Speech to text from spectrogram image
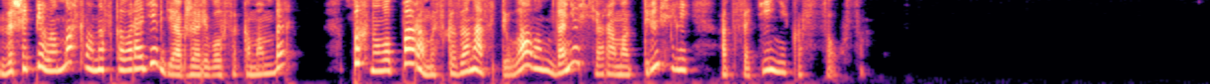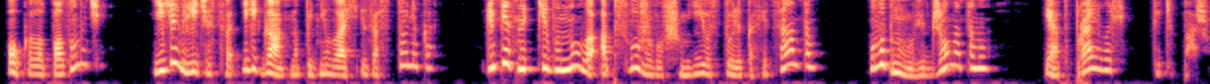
Зашипело масло на сковороде, где обжаривался камамбер. Пыхнуло паром из казана с пилавом, донесся аромат трюфелей от сотейника с соусом. Около полуночи ее Величество элегантно поднялась из-за столика, любезно кивнула обслуживавшим ее столик официантам, улыбнулась Джонатану и отправилась к экипажу.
